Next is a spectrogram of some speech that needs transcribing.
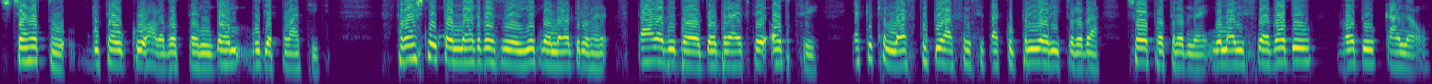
z čoho tú bytovku alebo ten dom bude platiť. Strašne to nadvezuje jedno na druhé. Stále by bolo dobré aj v tej obci. Ja keď som nastúpila, som si takú prioritu robila, čo je potrebné. Nemali sme vodu, vodu, kanál.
